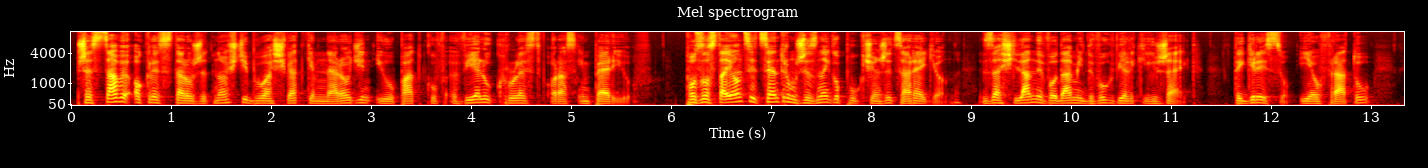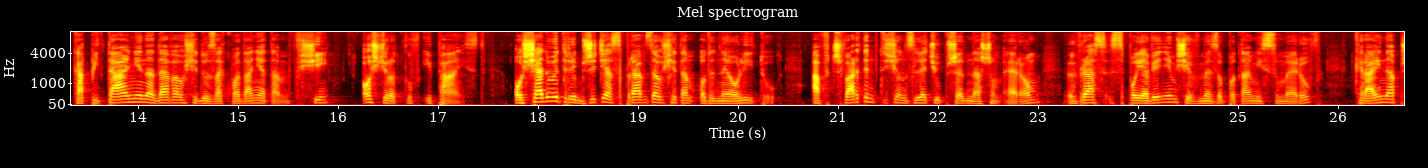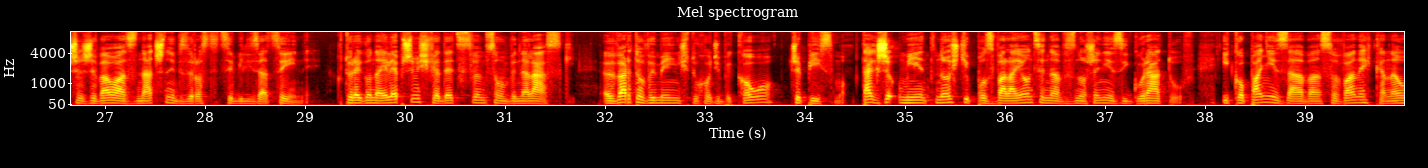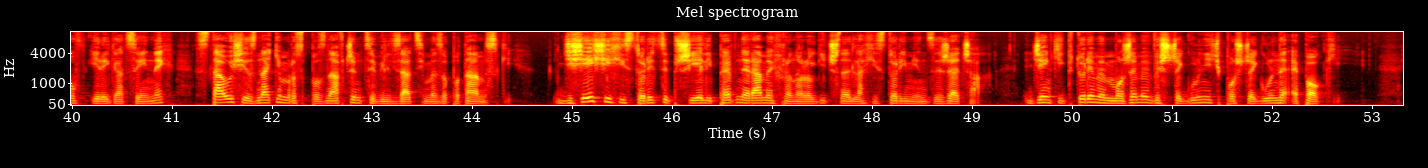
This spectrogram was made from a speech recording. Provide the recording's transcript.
Przez cały okres starożytności była świadkiem narodzin i upadków wielu królestw oraz imperiów. Pozostający centrum żyznego półksiężyca region, zasilany wodami dwóch wielkich rzek, Tygrysu i Eufratu, kapitalnie nadawał się do zakładania tam wsi, ośrodków i państw. Osiadły tryb życia sprawdzał się tam od neolitu, a w czwartym tysiącleciu przed naszą erą, wraz z pojawieniem się w Mezopotamii Sumerów, kraina przeżywała znaczny wzrost cywilizacyjny którego najlepszym świadectwem są wynalazki. Warto wymienić tu choćby koło czy pismo. Także umiejętności pozwalające na wznoszenie ziguratów i kopanie zaawansowanych kanałów irygacyjnych stały się znakiem rozpoznawczym cywilizacji mezopotamskich. Dzisiejsi historycy przyjęli pewne ramy chronologiczne dla historii Międzyrzecza, dzięki którym możemy wyszczególnić poszczególne epoki.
